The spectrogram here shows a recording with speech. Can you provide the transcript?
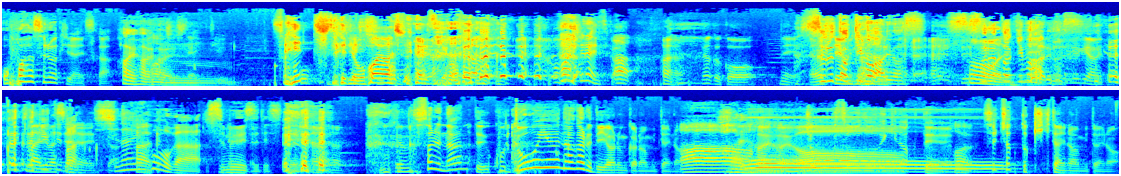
オファーするわけじゃないですか、はいはいはい。エッチしていう。エッチしてるお前はしないですよ。オファーしないんですか？はい、なんかこうね、する時もあります。するそうですね。時もありますしない方がスムーズですねそれなんてこうどういう流れでやるんかなみたいな。あはいはいはい。ちょっと想像できなくて、はい。それちょっと聞きたいなみたいな。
